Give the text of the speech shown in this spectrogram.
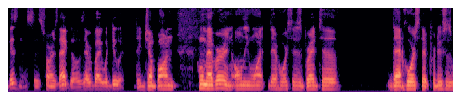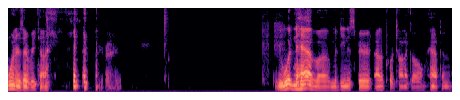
business as far as that goes. Everybody would do it. They jump on whomever and only want their horses bred to that horse that produces winners every time. right, You wouldn't have a Medina Spirit out of Protonico happen.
